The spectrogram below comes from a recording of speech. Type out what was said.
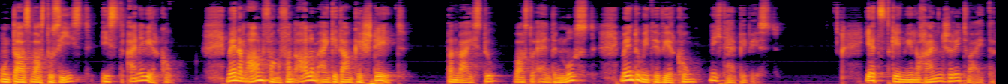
und das, was du siehst, ist eine Wirkung. Wenn am Anfang von allem ein Gedanke steht, dann weißt du, was du ändern musst, wenn du mit der Wirkung nicht happy bist. Jetzt gehen wir noch einen Schritt weiter.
